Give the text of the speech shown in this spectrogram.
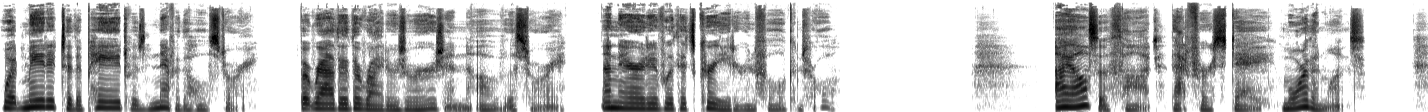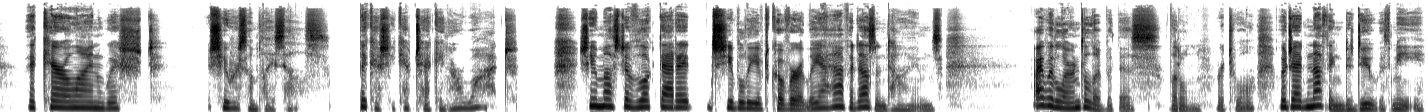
What made it to the page was never the whole story but rather the writer's version of the story, a narrative with its creator in full control. I also thought that first day, more than once, that Caroline wished she were someplace else because she kept checking her watch. She must have looked at it, she believed covertly, a half a dozen times. I would learn to live with this little ritual, which had nothing to do with me.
